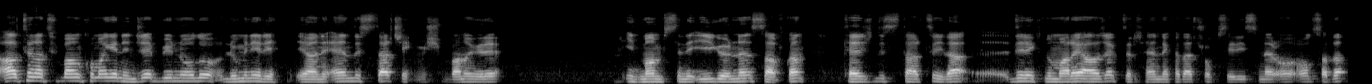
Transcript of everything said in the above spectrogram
Alternatif bankoma gelince bir nolu Luminary yani Star çekmiş. Bana göre İdman pistinde iyi görünen Safkan tercihli startıyla e, direkt numarayı alacaktır. Her ne kadar çok seri isimler olsa da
